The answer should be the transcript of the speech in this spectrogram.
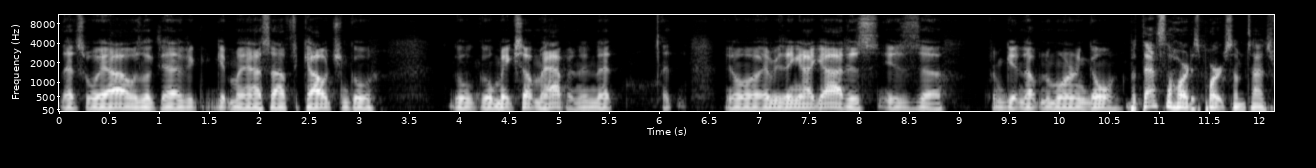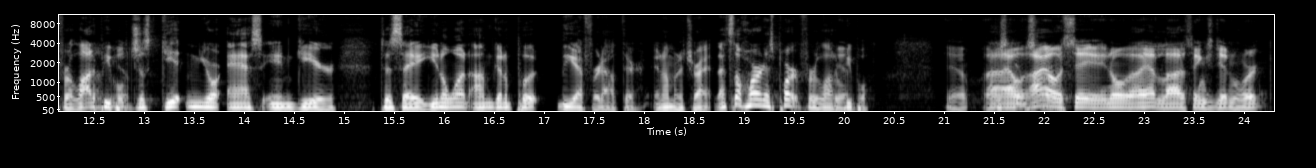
that's the way I always looked at it: get my ass off the couch and go, go, go make something happen. And that, that you know, everything I got is is uh, from getting up in the morning and going. But that's the hardest part sometimes for a lot of people. Just getting your ass in gear to say, you know what, I'm going to put the effort out there and I'm going to try it. That's the hardest part for a lot of people. Yeah, I, I always say, you know, I had a lot of things didn't work,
